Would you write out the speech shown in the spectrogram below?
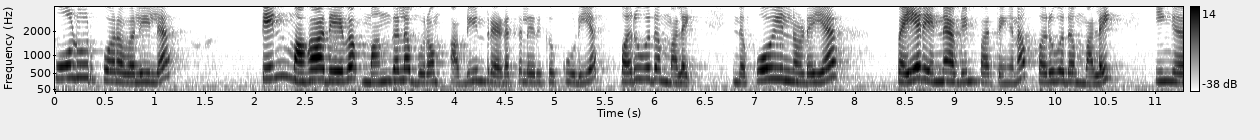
போலூர் போகிற வழியில் தென் மகாதேவ மங்களபுரம் அப்படின்ற இடத்துல இருக்கக்கூடிய பருவதமலை. இந்த கோயிலினுடைய பெயர் என்ன அப்படின்னு பார்த்தீங்கன்னா பருவதமலை. இங்கே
